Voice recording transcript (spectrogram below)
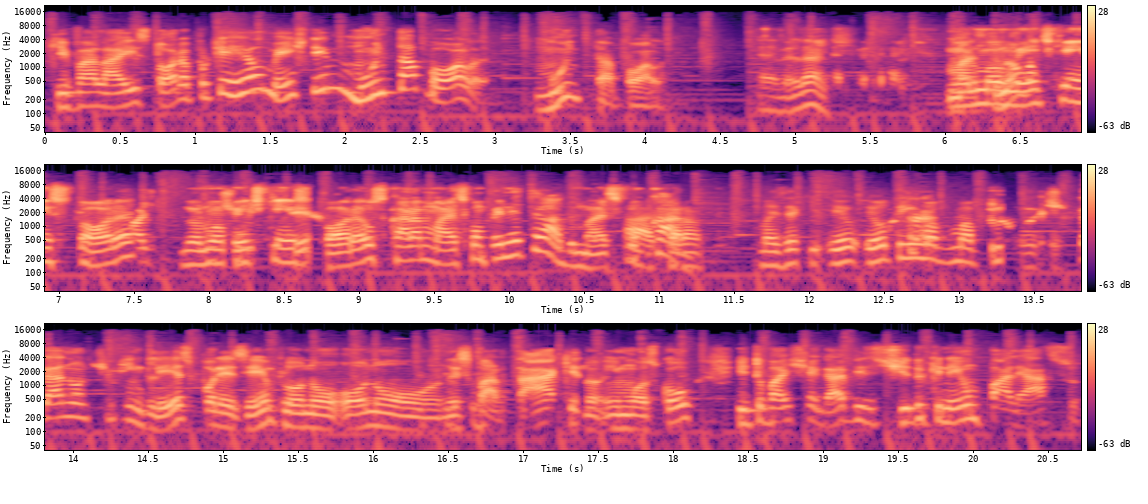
que vai lá e estoura porque realmente tem muita bola. Muita bola. É verdade. Mas normalmente não... quem estoura, normalmente quem estoura é os caras mais compenetrados, mais focados. Ah, mas é que eu, eu tenho Cara, uma, uma. Tu não vai chegar num time inglês, por exemplo, ou no, ou no, no Spartak, no, em Moscou, e tu vai chegar vestido que nem um palhaço.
